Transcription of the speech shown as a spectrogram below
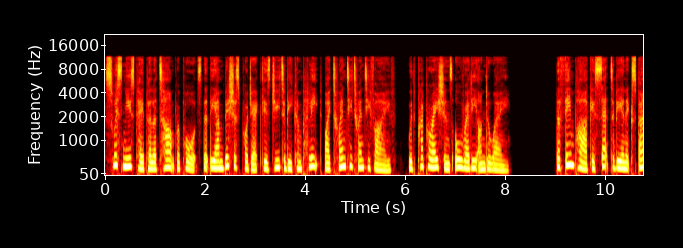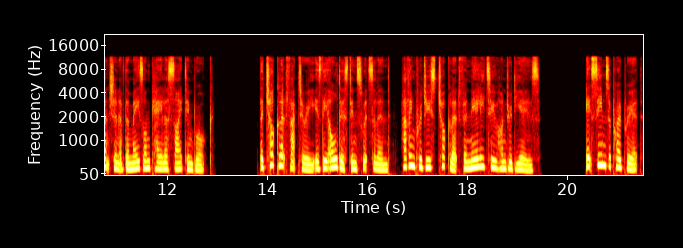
Swiss newspaper Le Temps reports that the ambitious project is due to be complete by 2025, with preparations already underway. The theme park is set to be an expansion of the Maison Cailler site in Broc. The chocolate factory is the oldest in Switzerland, having produced chocolate for nearly 200 years. It seems appropriate,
